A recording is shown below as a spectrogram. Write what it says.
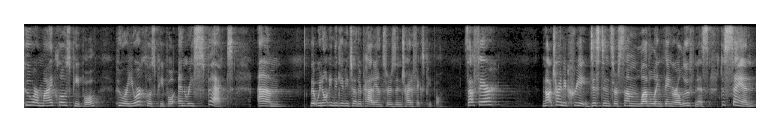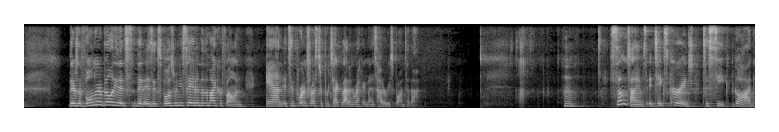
who are my close people, who are your close people, and respect um, that we don't need to give each other pat answers and try to fix people. Is that fair? Not trying to create distance or some leveling thing or aloofness, just saying there's a vulnerability that's, that is exposed when you say it into the microphone, and it's important for us to protect that and recognize how to respond to that. Hmm. Sometimes it takes courage to seek God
